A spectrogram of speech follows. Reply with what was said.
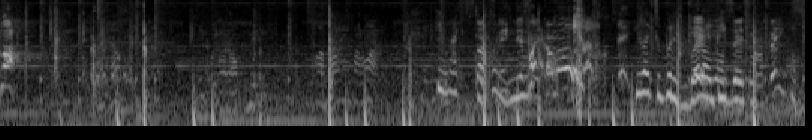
Block. Ball if I want. He likes to Stop put his butt. Come on. He likes to put his butt Yeah, on people. say this in my face?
